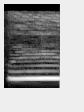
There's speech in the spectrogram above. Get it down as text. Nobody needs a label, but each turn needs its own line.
sweet.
